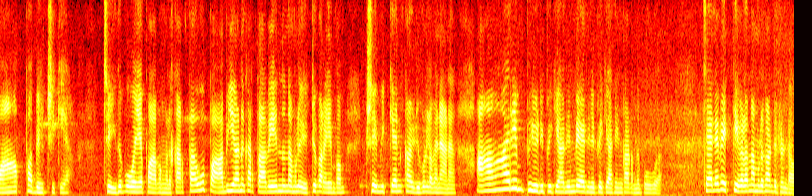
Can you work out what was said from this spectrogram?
മാപ്പപേക്ഷിക്കുക ചെയ്തു പോയ പാപങ്ങൾ കർത്താവ് പാപിയാണ് കർത്താവേ എന്ന് നമ്മൾ ഏറ്റു പറയുമ്പം ക്ഷമിക്കാൻ കഴിവുള്ളവനാണ്. ആരെയും പീഡിപ്പിക്കാതെയും വേദനിപ്പിക്കാതെയും കടന്നു പോവുക. ചില വ്യക്തികളെ നമ്മൾ കണ്ടിട്ടുണ്ടോ?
